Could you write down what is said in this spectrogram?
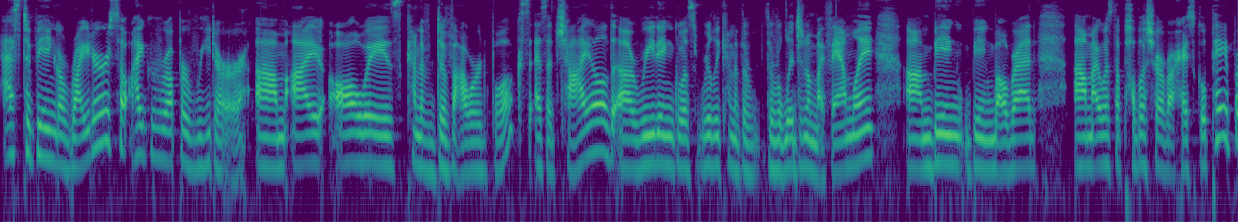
as to being a writer, so I grew up a reader. Um, I always kind of devoured books as a child. Uh, reading was really kind of the, the religion of my family, um, being being well read. Um, I was the publisher of our high school paper.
